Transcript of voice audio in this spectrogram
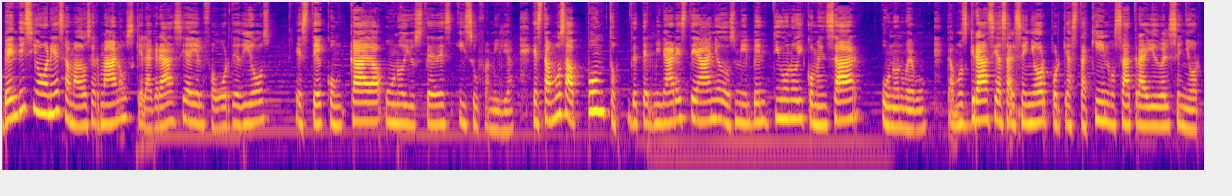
Bendiciones, amados hermanos, que la gracia y el favor de Dios esté con cada uno de ustedes y su familia. Estamos a punto de terminar este año 2021 y comenzar uno nuevo. Damos gracias al Señor porque hasta aquí nos ha traído el Señor.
